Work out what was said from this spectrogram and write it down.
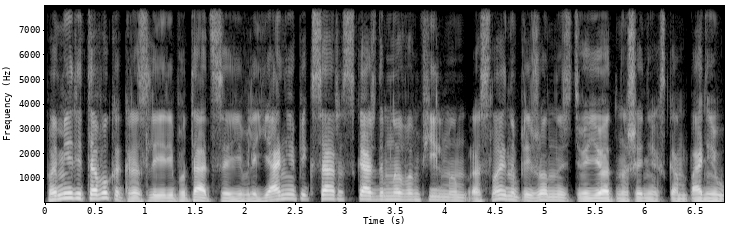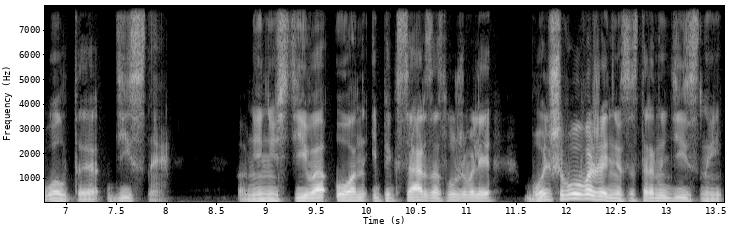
По мере того, как росли репутация и влияние Pixar с каждым новым фильмом, росла и напряженность в ее отношениях с компанией Уолта Диснея. По мнению Стива, он и Pixar заслуживали большего уважения со стороны Дисней,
